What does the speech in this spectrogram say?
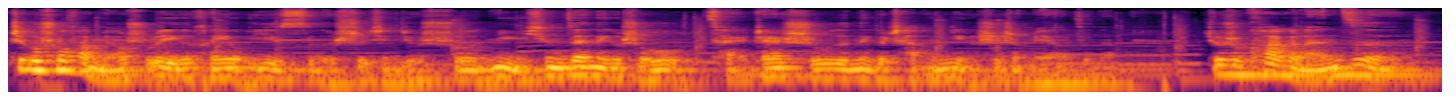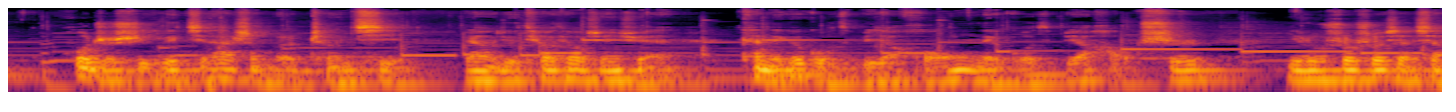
这个说法描述了一个很有意思的事情，就是说，女性在那个时候采摘食物的那个场景是什么样子的？就是挎个篮子，或者是一个其他什么盛器，然后就挑挑选选，看哪个果子比较红，哪个果子比较好吃，一路说说笑笑。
